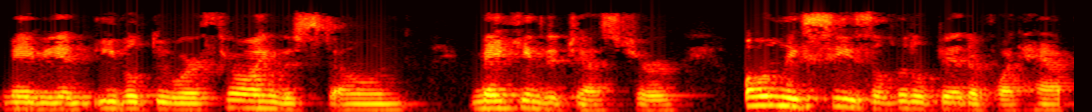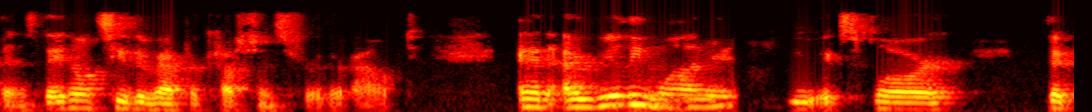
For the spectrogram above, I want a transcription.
maybe an evildoer throwing the stone, making the gesture, only sees a little bit of what happens. They don't see the repercussions further out. And I really mm-hmm. wanted to explore the,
